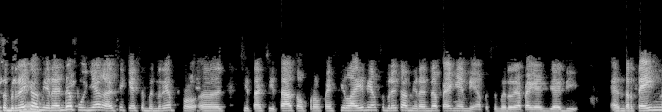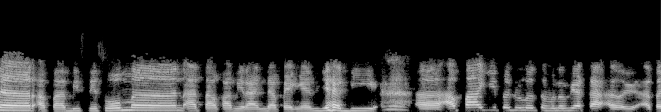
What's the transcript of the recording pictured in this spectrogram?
sebenarnya Kak Miranda punya nggak sih kayak sebenarnya pro- eh, cita-cita atau profesi lain yang sebenarnya Kak Miranda pengen nih, apa sebenarnya pengen jadi entertainer, apa businesswoman, atau Kak Miranda pengen jadi eh, apa gitu dulu sebelumnya kak, Eh, atau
